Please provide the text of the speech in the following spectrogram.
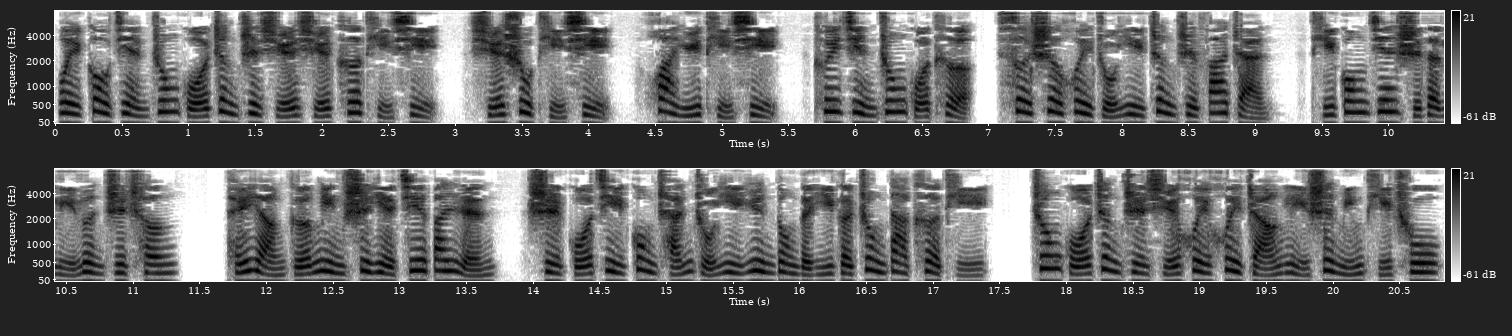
为构建中国政治学学科体系、学术体系、话语体系，推进中国特色社会主义政治发展提供坚实的理论支撑。培养革命事业接班人是国际共产主义运动的一个重大课题。中国政治学会会长李世民提出，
